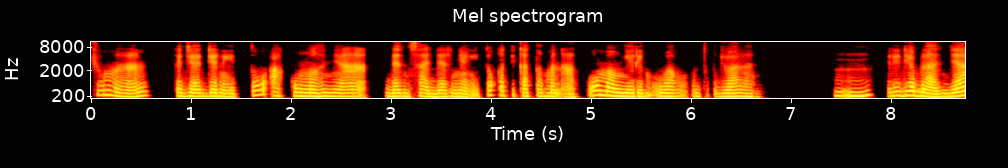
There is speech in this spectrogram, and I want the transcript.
cuman kejadian itu aku ngehnya dan sadarnya itu ketika teman aku mau ngirim uang untuk jualan. Mm-hmm. Jadi dia belanja,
